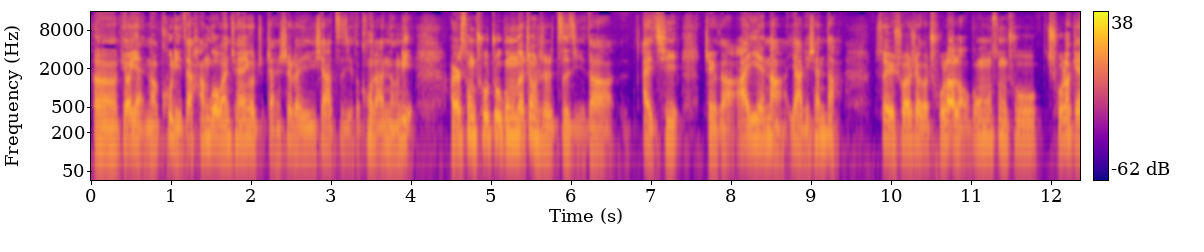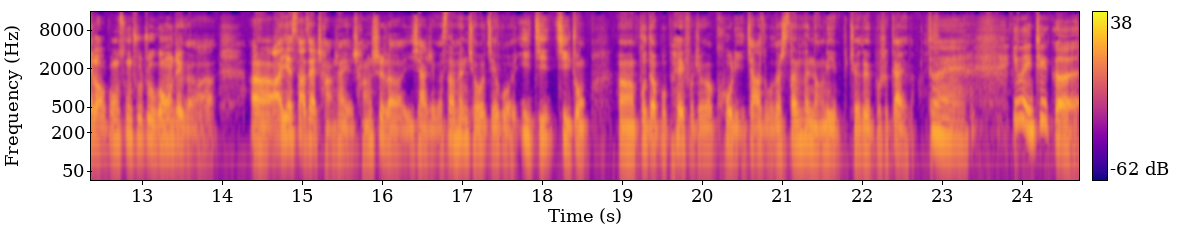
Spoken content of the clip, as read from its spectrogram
呃表演呢，库里在韩国完全又展示了一下自己的扣篮能力，而送出助攻的正是自己的爱妻这个阿耶娜亚历山大。所以说，这个除了老公送出，除了给老公送出助攻，这个呃阿耶萨在场上也尝试了一下这个三分球，结果一击即中。嗯、不得不佩服这个库里家族的三分能力，绝对不是盖的。对，因为这个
